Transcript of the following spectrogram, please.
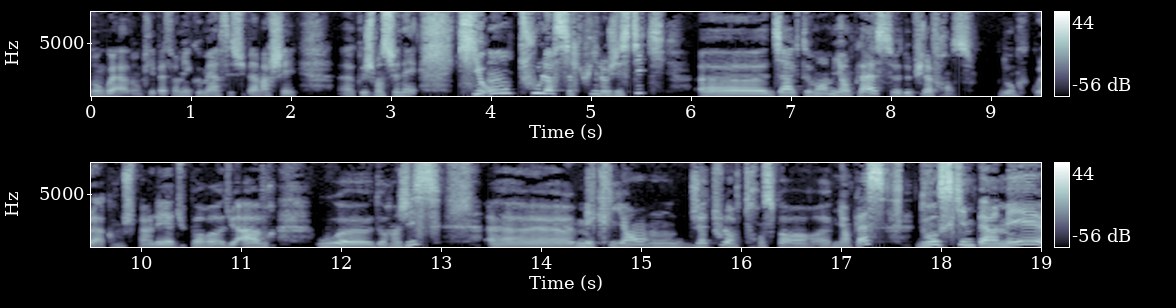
donc voilà, donc les plateformes e-commerce et supermarchés euh, que je mentionnais, qui ont tout leur circuit logistique euh, directement mis en place depuis la France. Donc voilà, comme je parlais du port euh, du Havre ou euh, de euh, mes clients ont déjà tout leur transport mis en place. Donc ce qui me permet,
